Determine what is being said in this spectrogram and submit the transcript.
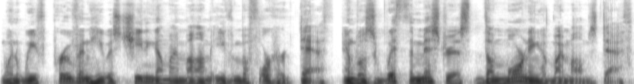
when we've proven he was cheating on my mom even before her death and was with the mistress the morning of my mom's death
